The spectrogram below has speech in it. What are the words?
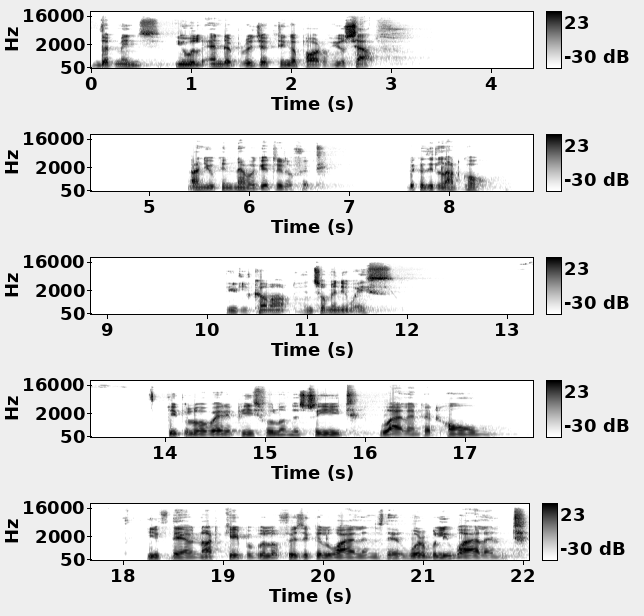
that means you will end up rejecting a part of yourself and you can never get rid of it because it'll not go. It'll come out in so many ways. People who are very peaceful on the street, violent at home, if they are not capable of physical violence, they're verbally violent,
